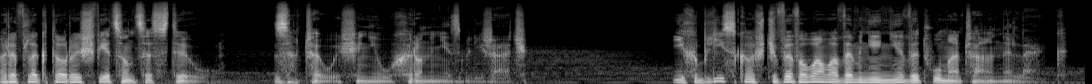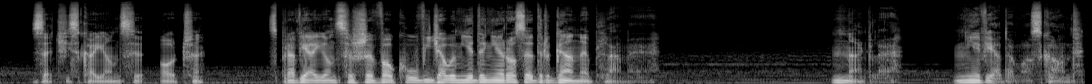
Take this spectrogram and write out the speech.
Reflektory świecące z tyłu zaczęły się nieuchronnie zbliżać. Ich bliskość wywołała we mnie niewytłumaczalny lęk, zaciskający oczy, sprawiając, że wokół widziałem jedynie rozedrgane plamy. Nagle, nie wiadomo skąd,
